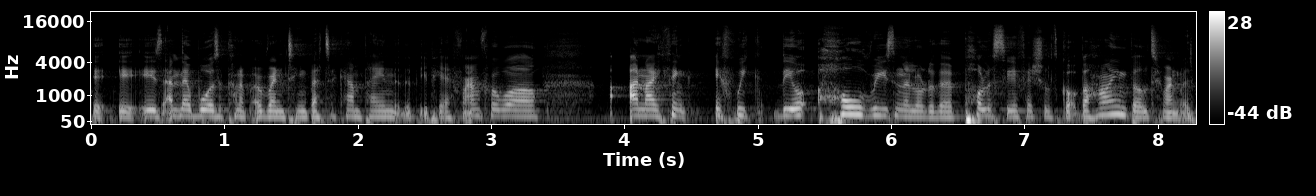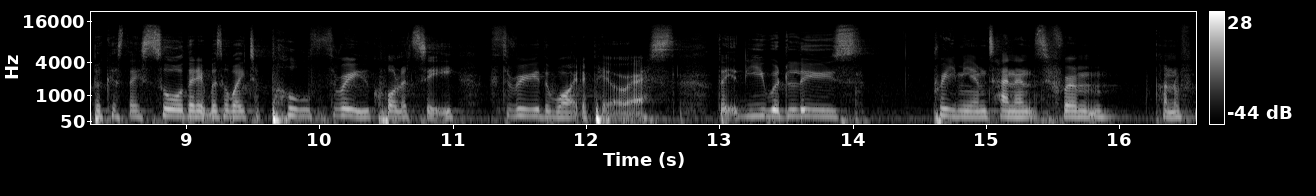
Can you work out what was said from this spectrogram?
It, it is, and there was a kind of a renting better campaign that the BPF ran for a while. And I think if we, the whole reason a lot of the policy officials got behind build to rent was because they saw that it was a way to pull through quality through the wider PRS, that you would lose premium tenants from kind of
